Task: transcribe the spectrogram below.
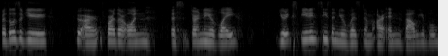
For those of you who are further on this journey of life, your experiences and your wisdom are invaluable.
